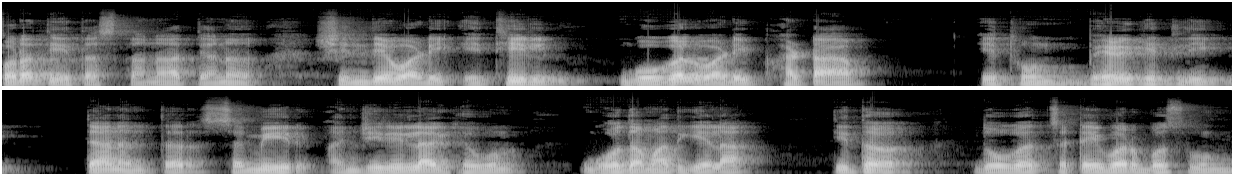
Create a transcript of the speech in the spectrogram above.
परत येत असताना त्यानं शिंदेवाडी येथील गोगलवाडी फाटा येथून भेळ घेतली. त्यानंतर समीर अंजिरीला घेऊन गोदामात गेला. तिथं दोघं चटईवर बसून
